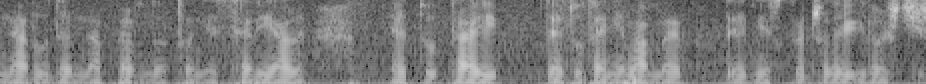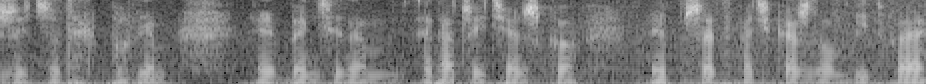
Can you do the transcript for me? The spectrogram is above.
na Rudem, na pewno to nie serial. Tutaj, tutaj nie mamy nieskończonej ilości żyć, że tak powiem. Y, Będzie nam raczej ciężko y, przetrwać każdą bitwę.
